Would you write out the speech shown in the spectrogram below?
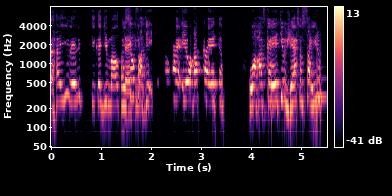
Aí ele fica de mal Mas isso é um técnico. fato. E, e o Arrascaeta, o Arrascaeta e o Gerson saíram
